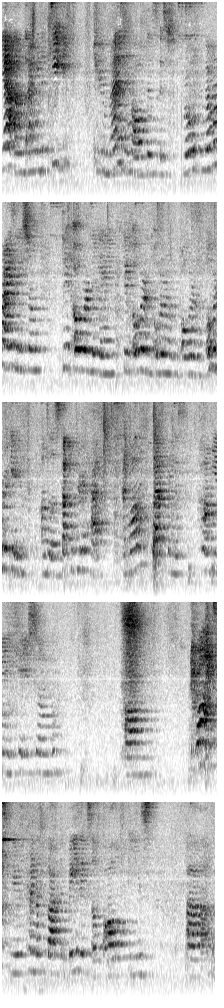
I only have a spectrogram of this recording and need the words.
yeah, and I mean the key to managing all of this is memorization, do it over and again, do it over and over and over and over again until it's stuck into your head. And one last thing is communication. Um, once you've kind of got the basics of all of these uh,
